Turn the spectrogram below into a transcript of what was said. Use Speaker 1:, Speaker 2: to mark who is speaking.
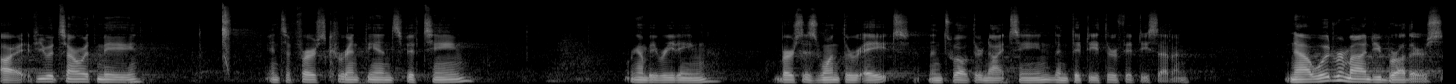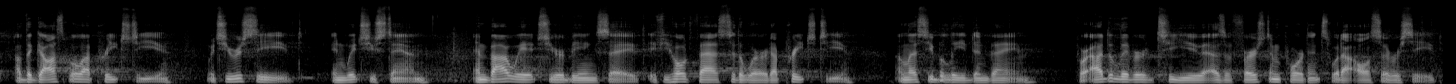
Speaker 1: All right, if you would turn with me into 1 Corinthians 15, we're going to be reading verses 1 through 8, then 12 through 19, then 50 through 57. Now I would remind you, brothers, of the gospel I preached to you, which you received, in which you stand, and by which you are being saved, if you hold fast to the word I preached to you, unless you believed in vain. For I delivered to you as of first importance what I also received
